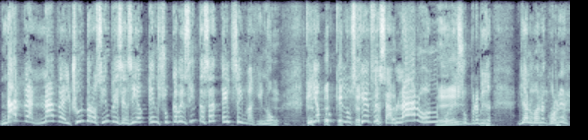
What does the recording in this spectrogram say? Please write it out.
nada, nada. El chúntaro simple y sencillo, en su cabecita él se imaginó que ya porque los jefes hablaron con el supervisor, ya lo van a correr.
